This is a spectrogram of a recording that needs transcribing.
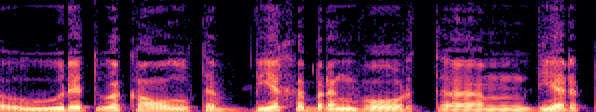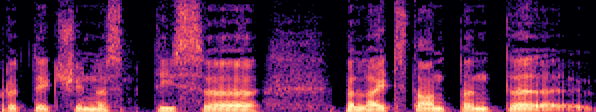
hoe dit ook al teweeggebring word um, deur proteksionistiese beleidsstandpunte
